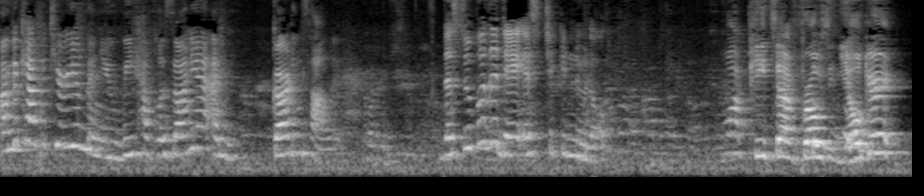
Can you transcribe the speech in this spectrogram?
On the cafeteria menu, we have lasagna and garden salad. The soup of the day is chicken noodle. Want pizza and frozen yogurt?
